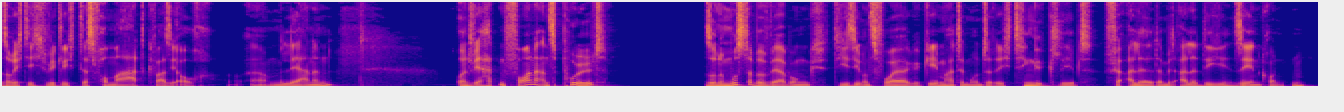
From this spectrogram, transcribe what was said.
Also richtig wirklich das Format quasi auch ähm, lernen. Und wir hatten vorne ans Pult so eine Musterbewerbung, die sie uns vorher gegeben hat im Unterricht, hingeklebt für alle, damit alle die sehen konnten.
